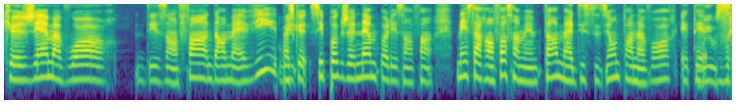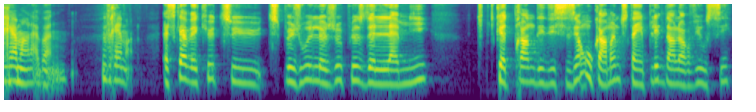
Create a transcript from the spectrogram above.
que j'aime avoir des enfants dans ma vie parce Oui. que c'est pas que je n'aime pas les enfants, mais ça renforce en même temps ma décision de pas en avoir était Oui, vraiment la bonne. Vraiment. Est-ce qu'avec eux, tu, tu peux jouer le jeu plus de l'ami que de prendre des décisions ou quand même tu t'impliques dans leur vie aussi?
